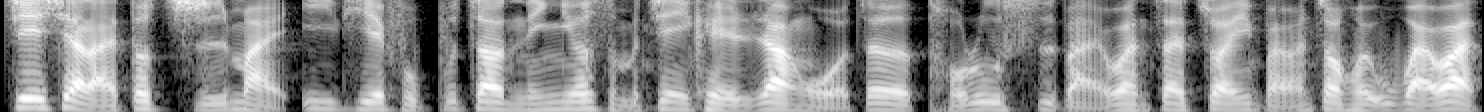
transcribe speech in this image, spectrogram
接下来都只买 ETF。不知道您有什么建议可以让我这投入四百万再赚一百万，赚回五百万？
